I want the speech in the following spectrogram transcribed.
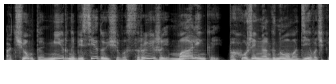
о чем-то мирно беседующего с рыжей, маленькой, похожей на гнома девочкой.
